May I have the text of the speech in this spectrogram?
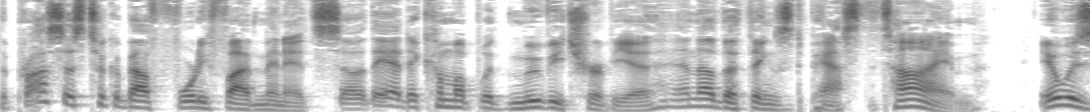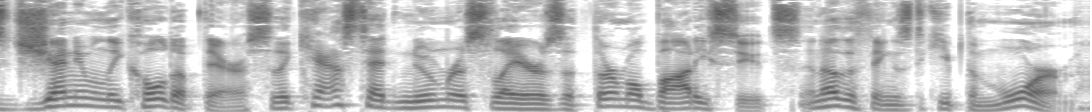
The process took about 45 minutes, so they had to come up with movie trivia and other things to pass the time. It was genuinely cold up there, so the cast had numerous layers of thermal bodysuits and other things to keep them warm.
